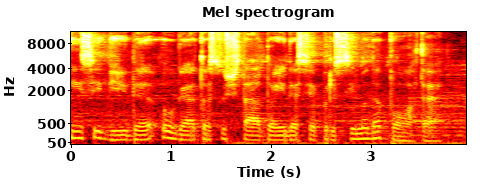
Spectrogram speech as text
Em seguida, o gato assustado ainda se aproxima da porta.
